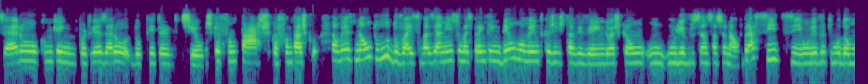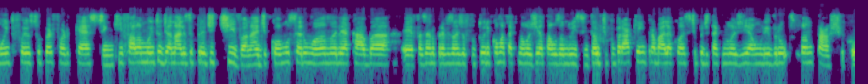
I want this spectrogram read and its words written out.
zero. Como que é em português? Zero do Peter Thiel. Acho que é fantástico, é fantástico. Talvez não tudo vai se basear nisso, mas para entender o momento que a gente está vivendo, acho que é um, um, um livro sensacional. Para Citzi, um livro que mudou muito foi o Super Forecasting, que fala muito de análise preditiva, né? De como o ser humano ele acaba é, fazendo previsões do futuro e como a tecnologia está usando isso. Então, tipo, para quem trabalha com esse tipo de tecnologia, é um livro fantástico.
